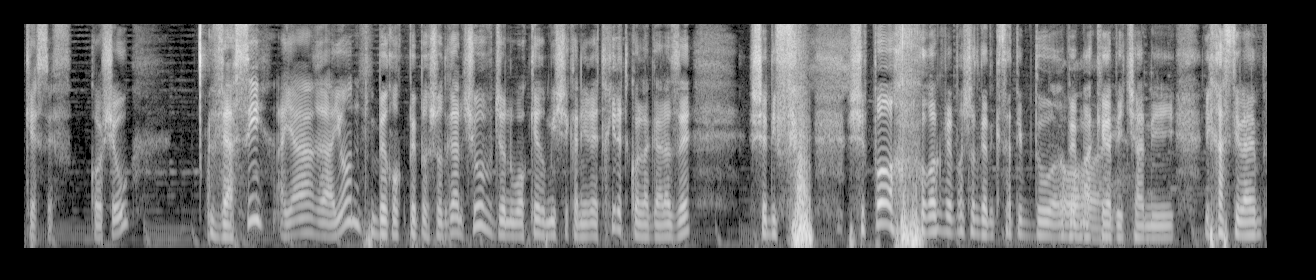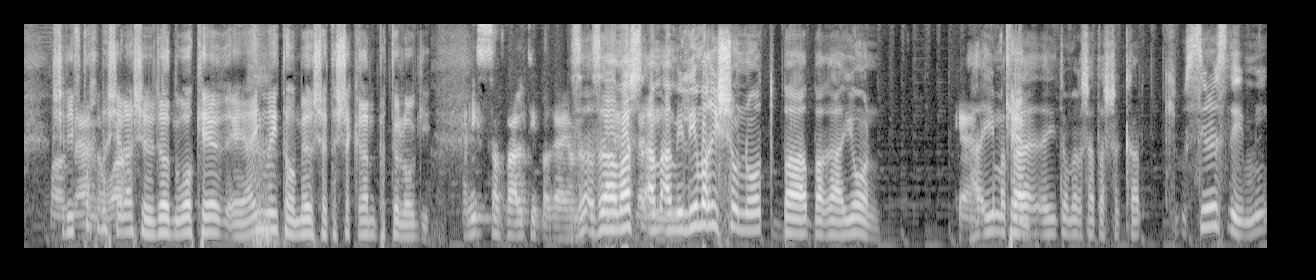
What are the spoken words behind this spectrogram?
כסף כלשהו. והשיא היה ראיון ברוק פפר שוטגן, שוב ג'ון ווקר, מי שכנראה התחיל את כל הגל הזה, שנפ... שפה רוק פפר שוטגן קצת איבדו הרבה אוי. מהקרדיט שאני ייחסתי להם, שנפתח. בשאלה של ג'ון ווקר, אה, האם היית אומר שאתה שקרן פתולוגי? אני סבלתי בראיון. זה- ממש ואני- המילים הראשונות בריאיון. כן. האם כן. אתה היית אומר שאתה שקרן? כאילו, seriously, מי?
